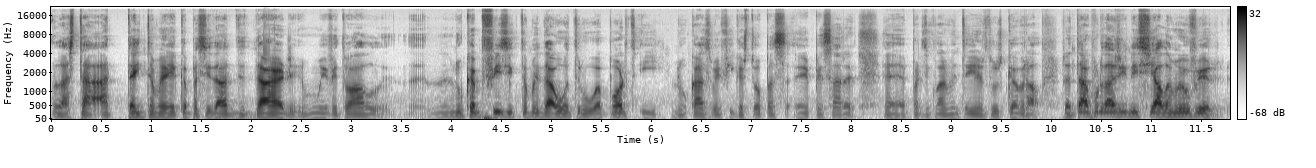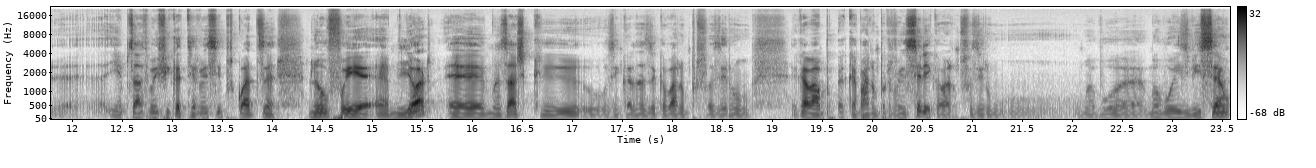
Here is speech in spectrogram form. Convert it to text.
lá está, tem também a capacidade de dar um eventual. No campo físico também dá outro aporte, e no caso Benfica estou a pensar uh, particularmente em Artur Cabral. Portanto, a abordagem inicial, a meu ver, uh, e apesar do Benfica ter vencido por 4-0, não foi a, melhor, uh, mas acho que os encarnados acabaram por fazer um. acabaram, acabaram por vencer e acabaram por fazer um, um, uma, boa, uma boa exibição.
